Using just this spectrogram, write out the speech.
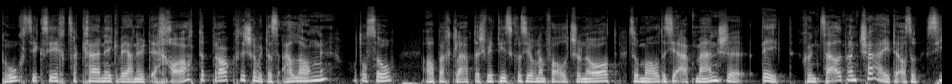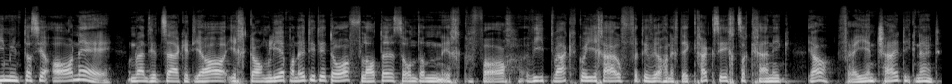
braucht es die Gesichtserkennung, wäre nicht eine Karte praktischer, wird das auch lange oder so. Aber ich glaube, das ist die Diskussion am falschen Ort, zumal dass ja auch die Menschen dort können selber entscheiden Also sie müssen das ja annehmen. Und wenn sie jetzt sagen, ja, ich gehe lieber nicht in den Dorfladen, sondern ich fahre weit weg einkaufen, dann habe ich dort keine Gesichtserkennung. Ja, freie Entscheidung, nicht?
